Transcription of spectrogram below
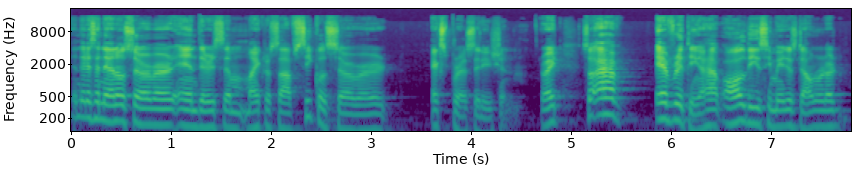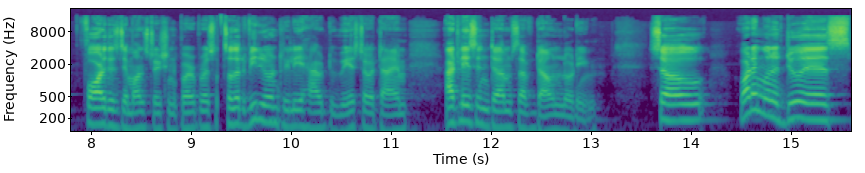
And there is a Nano server and there is a Microsoft SQL Server Express edition, right? So I have everything. I have all these images downloaded for this demonstration purpose so that we don't really have to waste our time, at least in terms of downloading. So what I'm going to do is,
